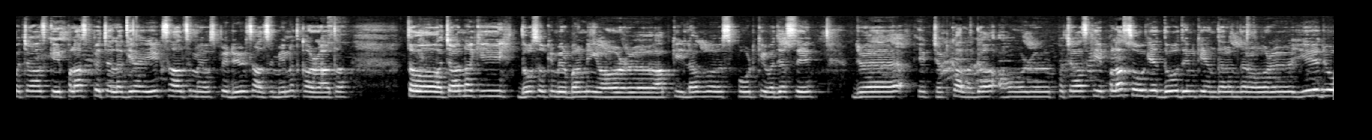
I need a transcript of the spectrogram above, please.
पचास के प्लस पे चला गया। एक साल से मैं उस पर डेढ़ साल से मेहनत कर रहा था। तो अचानक ही दोस्तों की मेहरबानी और आपकी लव सपोर्ट की वजह से जो है, एक झटका लगा और पचास के प्लस हो गए दो दिन के अंदर अंदर। और ये जो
